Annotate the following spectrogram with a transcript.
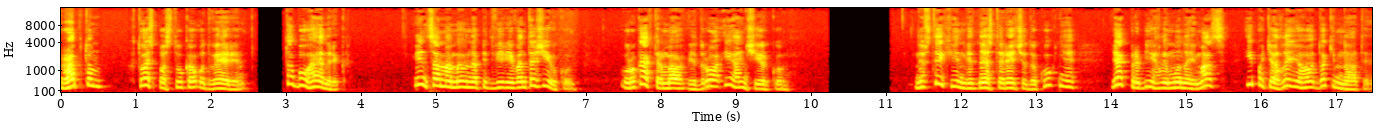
Раптом хтось постукав у двері. То був Генрік. Він саме мив на підвір'ї вантажівку. У руках тримав відро і ганчірку. Не встиг він віднести речі до кухні, як прибігли Муна і Мац і потягли його до кімнати.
